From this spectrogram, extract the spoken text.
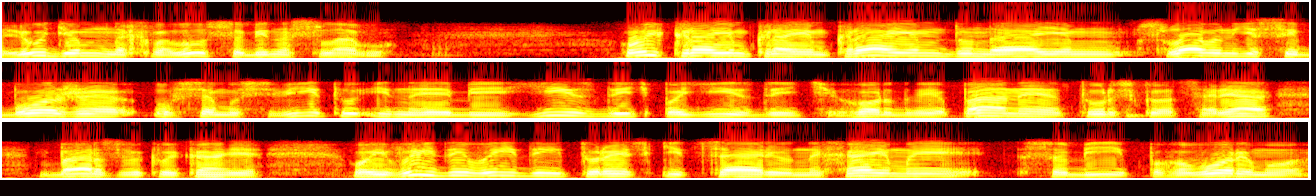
людям на хвалу собі на славу. Ой краєм, краєм, краєм, Дунаєм, славен єси Боже у всьому світу і небі, їздить, поїздить, гордує пане, турського царя, барз викликає. Ой, вийди, вийди, турецький царю, нехай ми собі поговоримо,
